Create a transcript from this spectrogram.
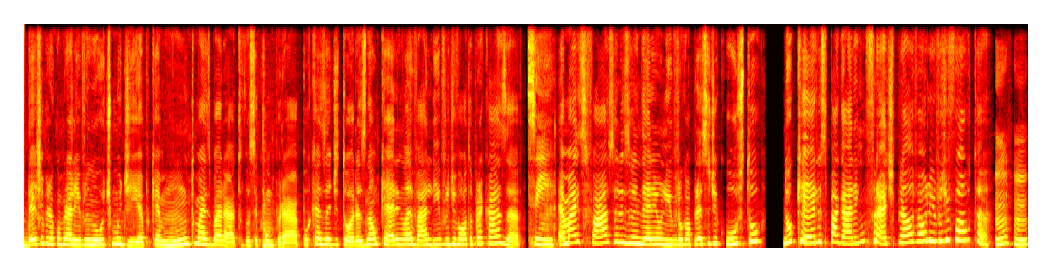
Deixa para comprar livro no último dia, porque é muito mais barato você comprar, porque as editoras não querem levar livro de volta para casa. Sim. É mais fácil eles venderem um livro com a preço de custo do que eles pagarem um frete para levar o livro de volta. Uhum.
